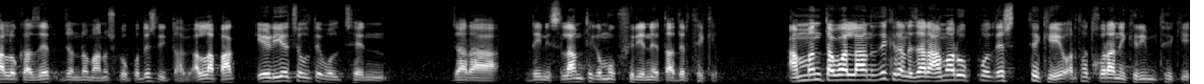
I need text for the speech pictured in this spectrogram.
ভালো কাজের জন্য মানুষকে উপদেশ দিতে হবে। আল্লাহ পাক এড়িয়ে চলতে বলছেন যারা দিন ইসলাম থেকে মুখ ফিরিয়ে নেয় তাদের থেকে। আম্মান তাওয়াল্লাহ জিক্রান যারা আমার উপদেশ থেকে, অর্থাৎ কোরআনে করিম থেকে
